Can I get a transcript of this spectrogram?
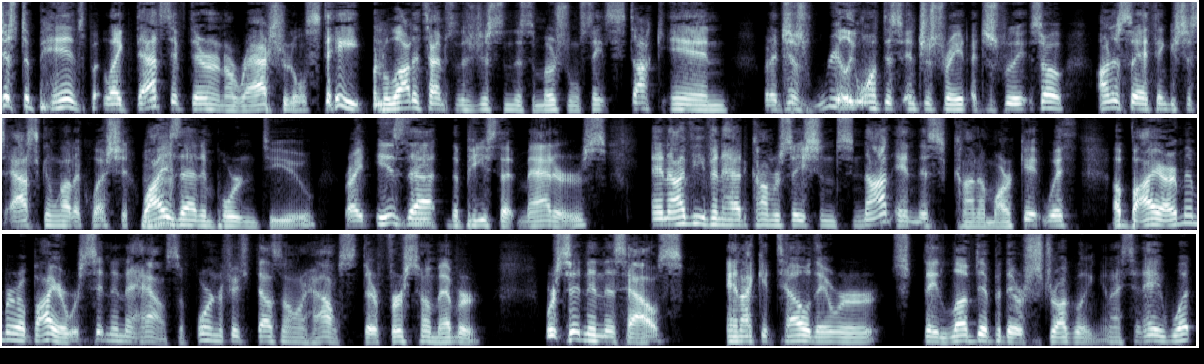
just depends. But like that's if they're in a rational state. And a lot of times they're just in this emotional state, stuck in, but I just really want this interest rate. I just really so honestly, I think it's just asking a lot of questions. Why mm-hmm. is that important to you? Right? Is mm-hmm. that the piece that matters? And I've even had conversations not in this kind of market with a buyer. I remember a buyer, we're sitting in a house, a $450,000 house, their first home ever. We're sitting in this house and I could tell they were they loved it, but they were struggling. And I said, "Hey, what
